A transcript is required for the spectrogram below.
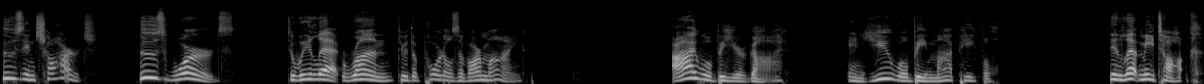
Who's in charge? Whose words do we let run through the portals of our mind? I will be your God, and you will be my people. Then let me talk.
